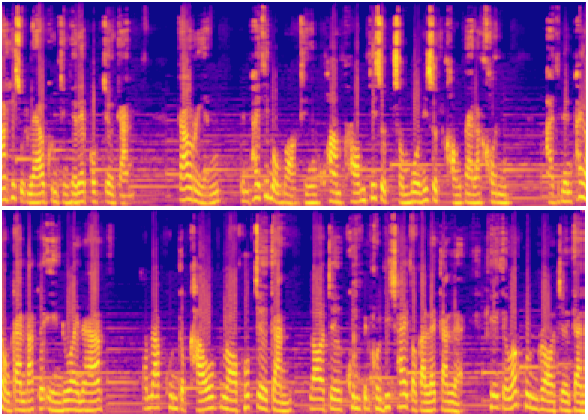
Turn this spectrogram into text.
มากที่สุดแล้ว คุณถึงจะได้พบเจอกันก้าเหรียญเป็นไพ่ที่บ่งบอกถึงความพร้อมที่สุดสมบูรณ์ที่สุดของแต่ละคน อาจจะเป็นไพ่ของการรักตัวเองด้วยนะคะสำหรับคุณกับเขารอพบเจอกัน รอเจอคุณเป็นคนที่ใช่ต่อกันและกันแหละ พียงแต่ว่าคุณรอเจอกัน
